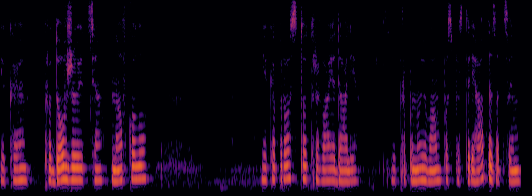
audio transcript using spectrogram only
яке продовжується навколо, яке просто триває далі. І пропоную вам поспостерігати за цим.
